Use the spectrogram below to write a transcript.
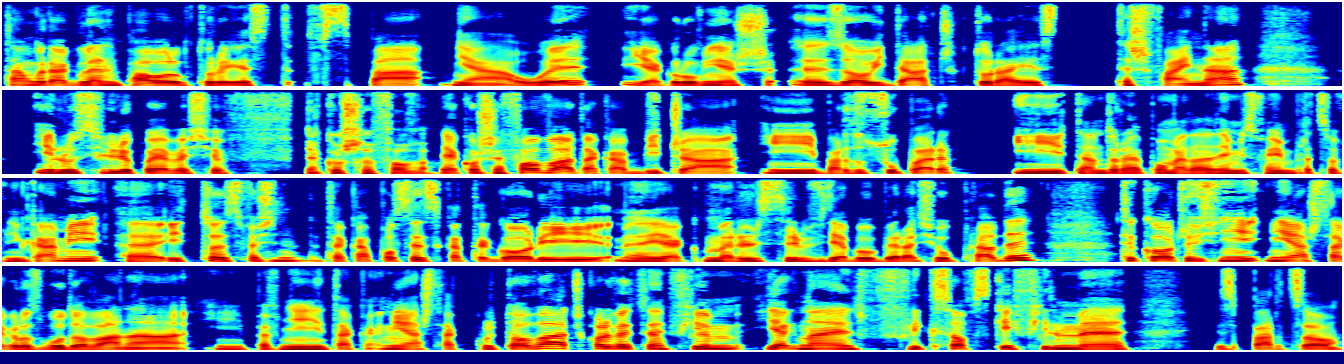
tam gra Glenn Powell, który jest wspaniały, jak również e, Zoe Dutch, która jest też fajna. I Lucy Liu pojawia się w, Jako szefowa. jako szefowa, taka bicza i bardzo super. I tam trochę pomiata tymi swoimi pracownikami. E, I to jest właśnie taka postać z kategorii, e, jak Meryl Streep w Diabeł ubiera się u Prady, tylko oczywiście nie, nie aż tak rozbudowana i pewnie nie, tak, nie aż tak kultowa, aczkolwiek ten film, jak na Netflixowskie filmy, jest bardzo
